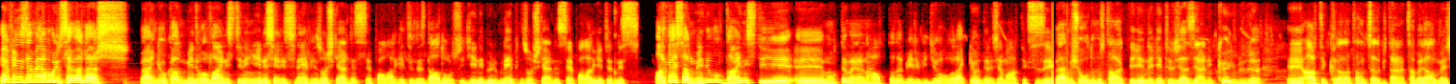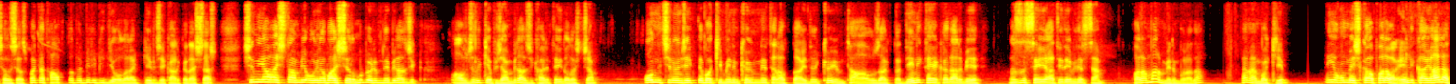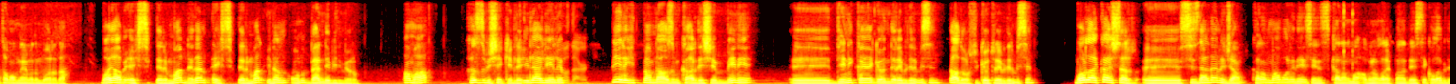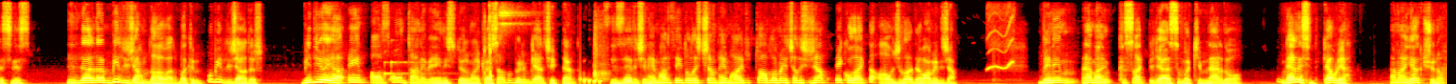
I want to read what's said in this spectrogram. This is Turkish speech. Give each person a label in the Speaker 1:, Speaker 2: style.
Speaker 1: Hepinize merhaba oyun severler. Ben Gökhan. Medieval Dynasty'nin yeni serisine hepiniz hoş geldiniz. Sefalar getirdiniz. Daha doğrusu yeni bölümüne hepiniz hoş geldiniz. Sefalar getirdiniz. Arkadaşlar Medieval Dynasty'yi e, muhtemelen haftada bir video olarak göndereceğim artık size. Vermiş olduğumuz taahhütle yerine getireceğiz. Yani köyümüzü e, artık krala tanıtacağız. Bir tane tabela almaya çalışacağız. Fakat haftada bir video olarak gelecek arkadaşlar. Şimdi yavaştan bir oyuna başlayalım. Bu bölümde birazcık avcılık yapacağım. Birazcık haritayı dolaşacağım. Onun için öncelikle bakayım benim köyüm ne taraftaydı? Köyüm ta uzakta. Denikaya kadar bir hızlı seyahat edebilirsem. Param var mı benim burada? Hemen bakayım. İyi 15k para var. 50k'yı hala tamamlayamadım bu arada. Bayağı bir eksiklerim var. Neden eksiklerim var? İnanın onu ben de bilmiyorum. Ama hızlı bir şekilde ilerleyelim. Bir yere gitmem lazım kardeşim. Beni e, Denika'ya gönderebilir misin? Daha doğrusu götürebilir misin? Bu arada arkadaşlar e, sizlerden ricam kanalıma abone değilseniz kanalıma abone olarak bana destek olabilirsiniz. Sizlerden bir ricam daha var. Bakın bu bir ricadır. Videoya en az 10 tane beğeni istiyorum arkadaşlar. Bu bölüm gerçekten sizler için hem haritayı dolaşacağım hem haydutlu avlamaya çalışacağım. Ek olarak da avcılığa devam edeceğim. Benim hemen kısrak bir gelsin bakayım. Nerede o? Neredesin? Gel buraya. Hemen yak şunu.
